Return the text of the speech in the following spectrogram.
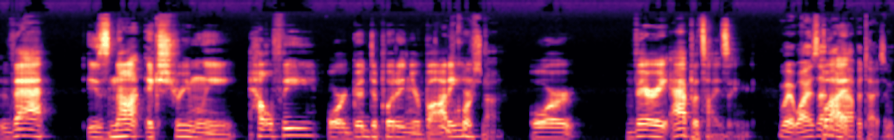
that is not extremely healthy or good to put in your body Of course not. or very appetizing. Wait, why is that But- not appetizing?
